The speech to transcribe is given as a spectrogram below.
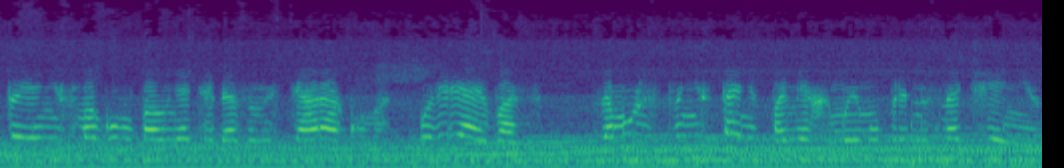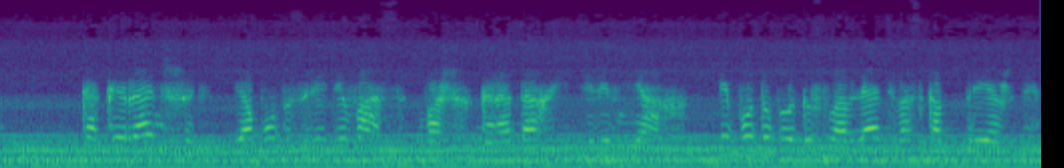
что я не смогу выполнять обязанности Оракула. Уверяю вас, замужество не станет помехой моему предназначению. Как и раньше, я буду среди вас, в ваших городах и деревнях, и буду благословлять вас, как прежде.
